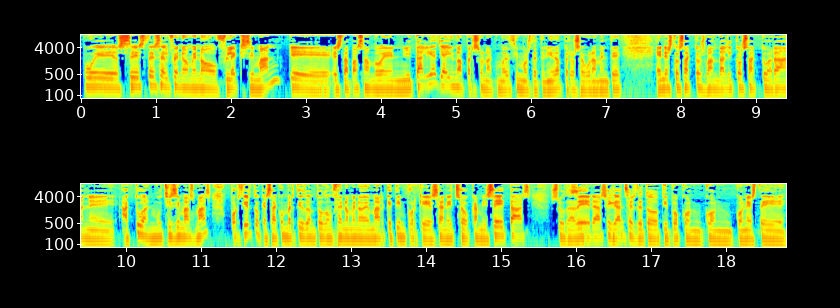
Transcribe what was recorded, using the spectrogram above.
Pues este es el fenómeno Fleximan que está pasando en Italia. Ya hay una persona, como decimos, detenida, pero seguramente en estos actos vandálicos actuarán, eh, actúan muchísimas más. Por cierto, que se ha convertido en todo un fenómeno de marketing porque se han hecho camisetas, sudaderas y gaches de todo tipo con, con, con este,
